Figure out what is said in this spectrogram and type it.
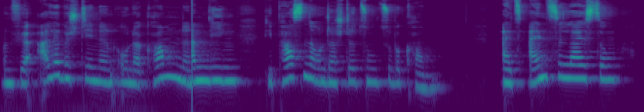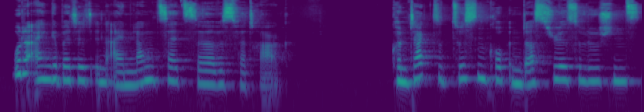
und für alle bestehenden oder kommenden Anliegen die passende Unterstützung zu bekommen. Als Einzelleistung oder eingebettet in einen Langzeitservicevertrag. Kontakt zu ThyssenKrupp Industrial Solutions,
